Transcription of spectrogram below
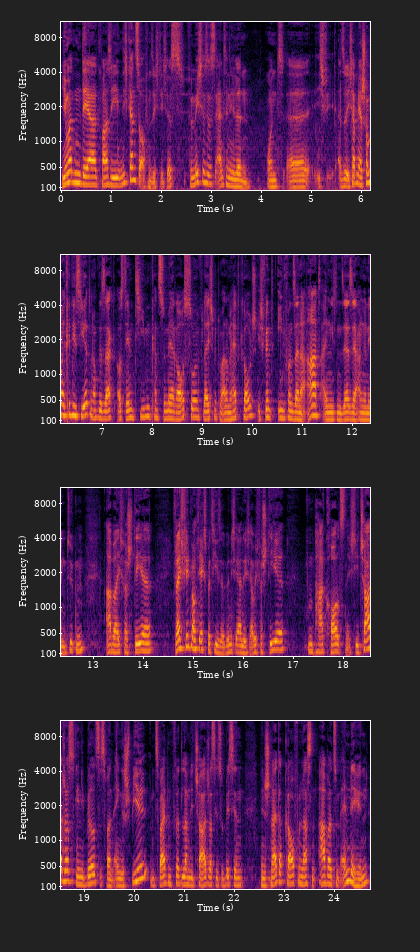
Jemanden, der quasi nicht ganz so offensichtlich ist. Für mich ist es Anthony Lynn. Und äh, ich, also ich habe ihn ja schon mal kritisiert und habe gesagt, aus dem Team kannst du mehr rausholen, vielleicht mit einem anderen Headcoach. Ich finde ihn von seiner Art eigentlich einen sehr, sehr angenehmen Typen. Aber ich verstehe, vielleicht fehlt mir auch die Expertise, bin ich ehrlich, aber ich verstehe ein paar Calls nicht. Die Chargers gegen die Bills, das war ein enges Spiel. Im zweiten Viertel haben die Chargers sich so ein bisschen den Schneid abkaufen lassen, aber zum Ende hin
